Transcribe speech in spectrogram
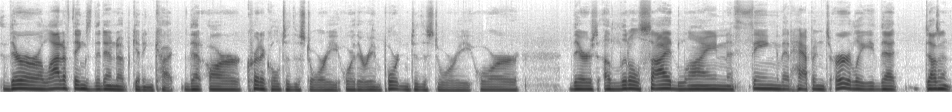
there are a lot of things that end up getting cut that are critical to the story or they're important to the story or there's a little sideline thing that happens early that doesn't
